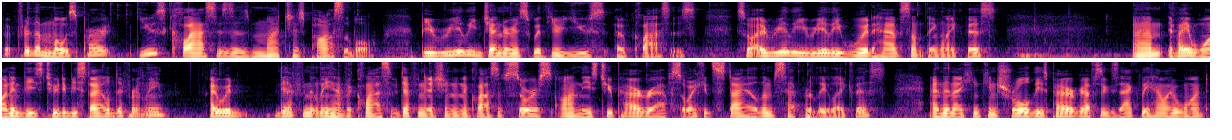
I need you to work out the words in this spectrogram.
But for the most part, use classes as much as possible. Be really generous with your use of classes. So I really, really would have something like this. Um, if I wanted these two to be styled differently, I would definitely have a class of definition and a class of source on these two paragraphs so I could style them separately like this. And then I can control these paragraphs exactly how I want.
